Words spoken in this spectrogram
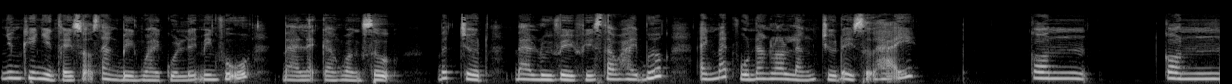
nhưng khi nhìn thấy rõ ràng bề ngoài của Lệ Minh Vũ, bà lại càng hoảng sợ. Bất chợt, bà lùi về phía sau hai bước, ánh mắt vốn đang lo lắng chứa đầy sợ hãi. Con... con...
